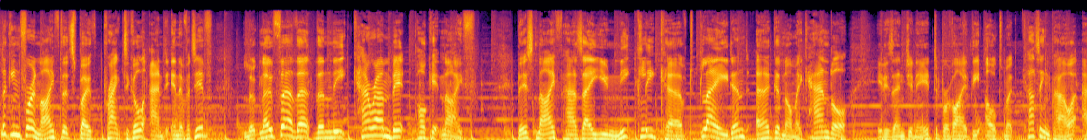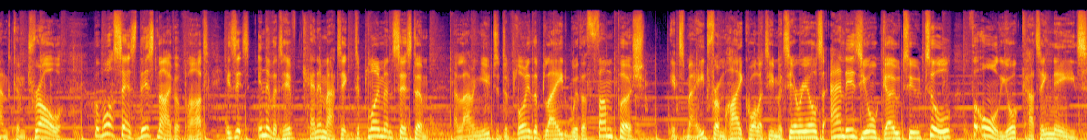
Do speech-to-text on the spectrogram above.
Looking for a knife that's both practical and innovative? Look no further than the Karambit Pocket Knife. This knife has a uniquely curved blade and ergonomic handle. It is engineered to provide the ultimate cutting power and control. But what sets this knife apart is its innovative kinematic deployment system, allowing you to deploy the blade with a thumb push. It's made from high quality materials and is your go-to tool for all your cutting needs.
